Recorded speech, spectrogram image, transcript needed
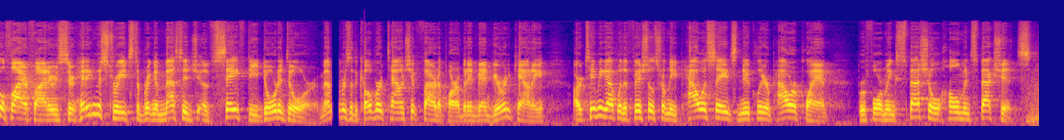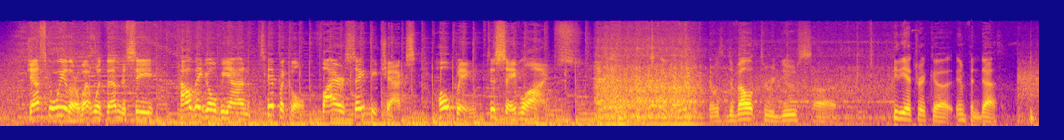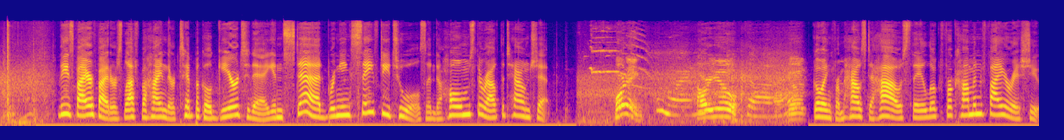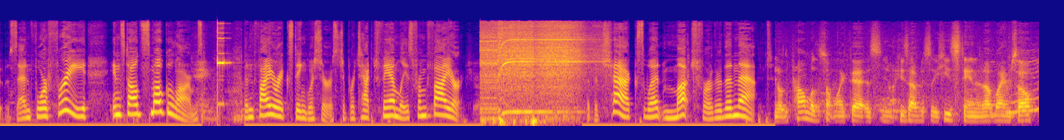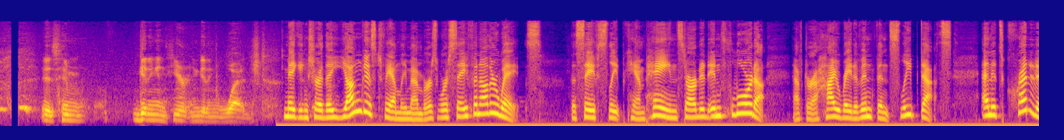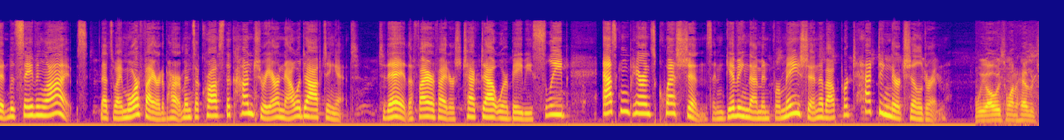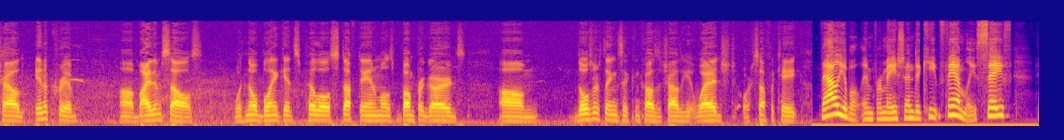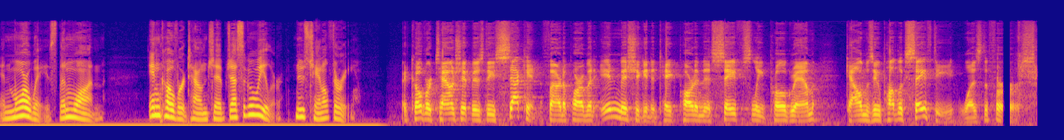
Local firefighters are hitting the streets to bring a message of safety door to door. Members of the Covert Township Fire Department in Van Buren County are teaming up with officials from the Palisades Nuclear Power Plant performing special home inspections. Jessica Wheeler went with them to see how they go beyond typical fire safety checks, hoping to save lives. It was developed to reduce uh, pediatric uh, infant death. These firefighters left behind their typical gear today, instead bringing safety tools into homes throughout the township. Morning. Good morning. How are you? Good. Good. Going from house to house, they looked for common fire issues and for free installed smoke alarms and fire extinguishers to protect families from fire. But the checks went much further than that. You know, the problem with something like that is, you know, he's obviously he's standing up by himself. Is him getting in here and getting wedged. making sure the youngest family members were safe in other ways. The Safe Sleep campaign started in Florida after a high rate of infant sleep deaths, and it's credited with saving lives. That's why more fire departments across the country are now adopting it. Today, the firefighters checked out where babies sleep, asking parents questions and giving them information about protecting their children. We always want to have the child in a crib uh, by themselves with no blankets, pillows, stuffed animals, bumper guards. Um, those are things that can cause a child to get wedged or suffocate. Valuable information to keep families safe in more ways than one. In Covert Township, Jessica Wheeler, News Channel 3. And Covert Township is the second fire department in Michigan to take part in this Safe Sleep program. Kalamazoo Public Safety was the first.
